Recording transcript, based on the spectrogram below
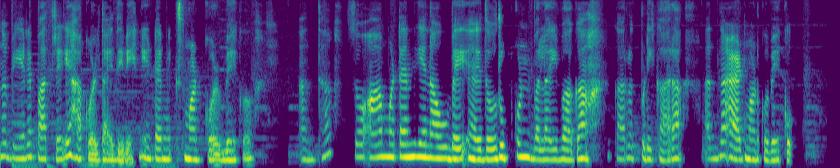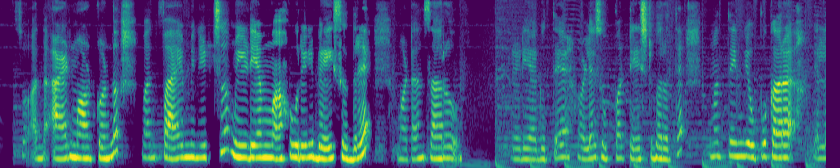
ನಾವು ಬೇರೆ ಪಾತ್ರೆಗೆ ಹಾಕೊಳ್ತಾ ಇದ್ದೀವಿ. ನೀಟಾಗಿ ಮಿಕ್ಸ್ ಮಾಡ್ಕೊಳ್ಬೇಕು ಅಂತ. ಸೊ ಆ ಮಟನ್ಗೆ ನಾವು ಬೇ, ಇದು ರುಬ್ಕೊಂಡ್ವಲ್ಲ ಇವಾಗ, ಖಾರದ ಪುಡಿ ಖಾರ ಅದನ್ನ ಆ್ಯಡ್ ಮಾಡ್ಕೋಬೇಕು. ಸೊ ಅದು ಆ್ಯಡ್ ಮಾಡಿಕೊಂಡು ಒಂದು ಫೈವ್ ಮಿನಿಟ್ಸು ಮೀಡಿಯಮ್ ಊರಿಲಿ ಬೇಯಿಸಿದ್ರೆ ಮಟನ್ ಸಾರು ರೆಡಿ ಆಗುತ್ತೆ. ಒಳ್ಳೆ ಸೂಪರ್ ಟೇಸ್ಟ್ ಬರುತ್ತೆ. ಮತ್ತು ನಿಮಗೆ ಉಪ್ಪು, ಖಾರ ಎಲ್ಲ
